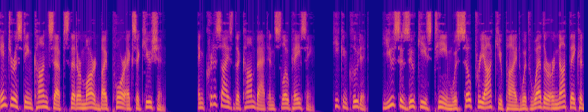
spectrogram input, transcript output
interesting concepts that are marred by poor execution, and criticized the combat and slow pacing. He concluded, Yu Suzuki's team was so preoccupied with whether or not they could,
